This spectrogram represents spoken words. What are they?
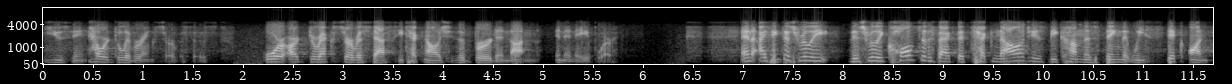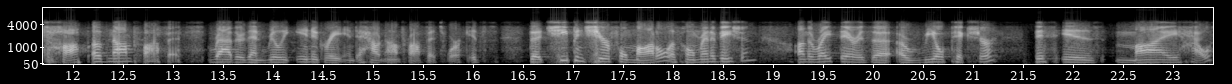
using, how we're delivering services. Or our direct service staff see technology as a burden, not an enabler. And I think this really, this really calls to the fact that technology has become this thing that we stick on top of nonprofits rather than really integrate into how nonprofits work. It's the cheap and cheerful model of home renovation. On the right there is a, a real picture. This is my house.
